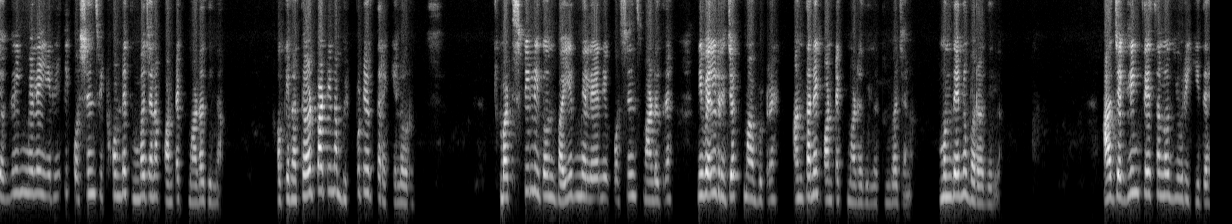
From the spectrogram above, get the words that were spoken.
ಜಗ್ಲಿಂಗ್ ಮೇಲೆ ಈ ರೀತಿ ಕ್ವಶನ್ಸ್ ಇಟ್ಕೊಂಡೆ ತುಂಬಾ ಜನ ಕಾಂಟ್ಯಾಕ್ಟ್ ಮಾಡೋದಿಲ್ಲ. ಓಕೆನಾ ಥರ್ಡ್ ಪಾರ್ಟಿನ ಬಿಟ್ಬಿಟ್ಟಿರ್ತಾರೆ ಕೆಲವರು. ಬಟ್ ಸ್ಟಿಲ್ ಇದೊಂದು ಭಯದ ಮೇಲೆ ನೀವು ಕ್ವಶನ್ಸ್ ಮಾಡಿದ್ರೆ ನೀವೆಲ್ ರಿಜೆಕ್ಟ್ ಮಾಡ್ಬಿಟ್ರೆ ಅಂತಾನೆ ಕಾಂಟ್ಯಾಕ್ಟ್ ಮಾಡೋದಿಲ್ಲ ತುಂಬಾ ಜನ. ಮುಂದೇನು ಬರೋದಿಲ್ಲ. ಆ ಜಗ್ಲಿಂಗ್ ಫೇಸ್ ಅನ್ನೋದು ಇವ್ರಿಗಿದೆ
